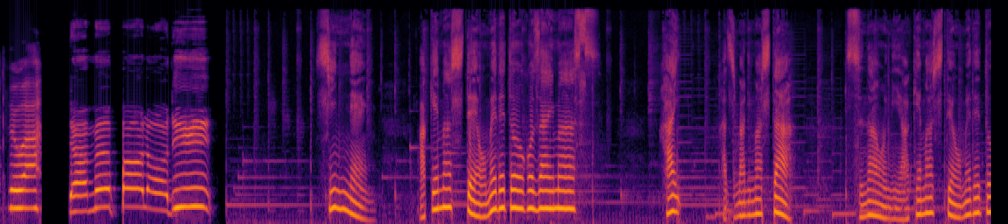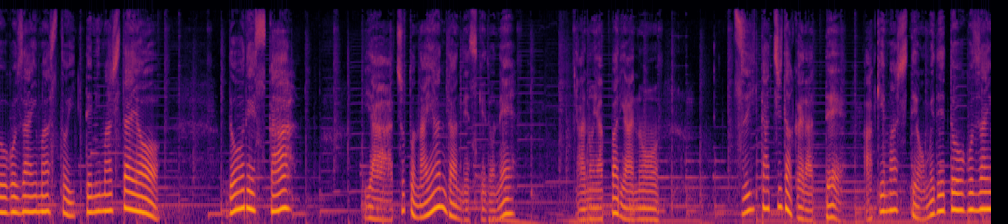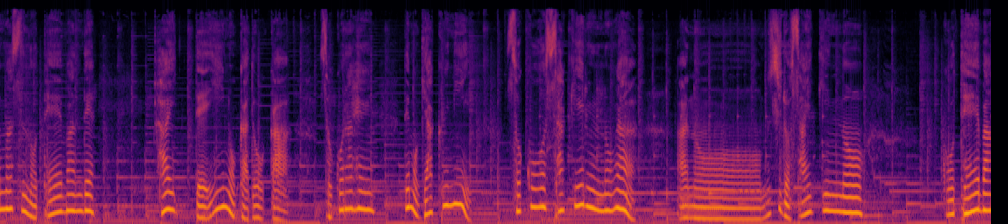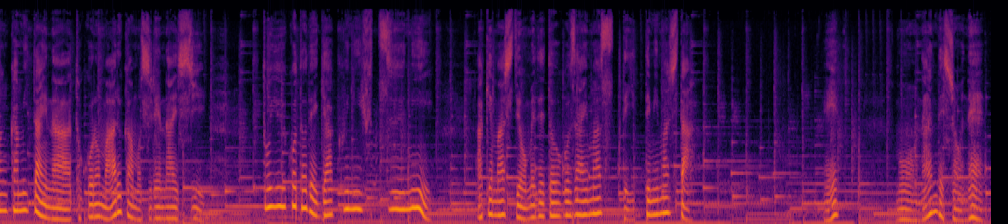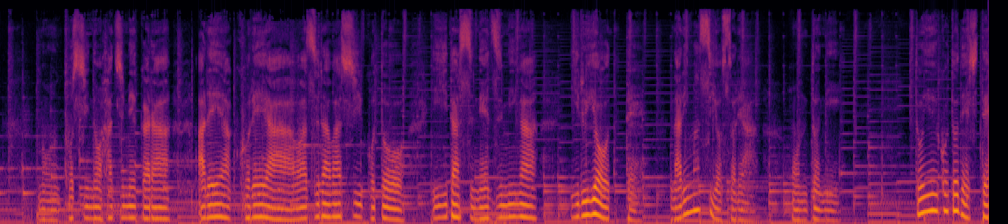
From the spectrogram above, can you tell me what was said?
ちは。ジャムパロディ新年、明けましておめでとうございます。はい、始まりました。素直に明けましておめでとうございますと言ってみましたよ。どうですか？いやー、ちょっと悩んだんですけどね。あの、やっぱりあの、1日だからって、明けましておめでとうございますの定番で入っていいのかどうか、そこら辺でも逆にそこを避けるのがあのーむしろ最近のこう定番化みたいなところもあるかもしれないしということで逆に普通に「明けましておめでとうございます」って言ってみました。もうなんでしょうね。もう年の初めからあれやこれや煩わしいことを言い出すネズミがいるよってなりますよそりゃ。本当に。ということでして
